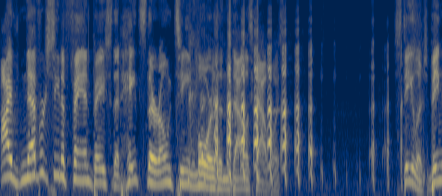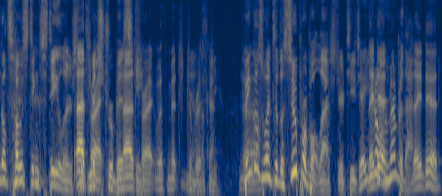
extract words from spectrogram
I've never seen a fan base that hates their own team more than the Dallas Cowboys. Steelers. Bengals hosting Steelers That's with right. Mitch Trubisky. That's right with Mitch Yeah, Trubisky. okay. No. Bengals went to the Super Bowl last year, TJ. You They don't did. remember that. They did.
